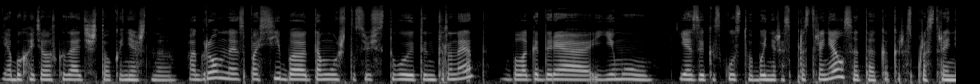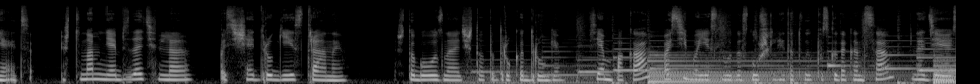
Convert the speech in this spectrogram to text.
Я бы хотела сказать, что, конечно, огромное спасибо тому, что существует интернет. Благодаря ему язык искусства бы не распространялся так, как распространяется. И что нам не обязательно посещать другие страны, чтобы узнать что-то друг о друге. Всем пока. Спасибо, если вы дослушали этот выпуск до конца. Надеюсь,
